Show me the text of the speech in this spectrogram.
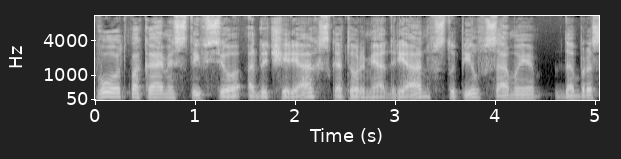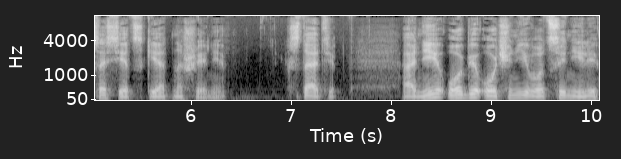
Вот пока мест и все о дочерях, с которыми Адриан вступил в самые добрососедские отношения. Кстати, они обе очень его ценили,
